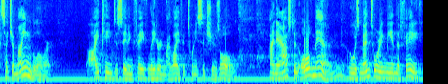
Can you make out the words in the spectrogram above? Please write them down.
such a mind blower. I came to saving faith later in my life at 26 years old. And I asked an old man who was mentoring me in the faith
